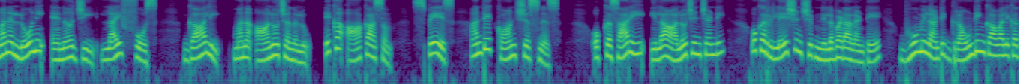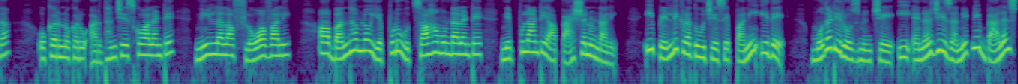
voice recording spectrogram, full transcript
మన లోని ఎనర్జీ లైఫ్ ఫోర్స్. గాలి మన ఆలోచనలు. ఇక ఆకాశం స్పేస్ అంటే కాన్షియస్నెస్. ఒక్కసారి ఇలా ఆలోచించండి. ఒక రిలేషన్షిప్ నిలబడాలంటే భూమిలాంటి గ్రౌండింగ్ కావాలి కదా? ఒకరినొకరు అర్థం చేసుకోవాలంటే నీళ్ళలా ఫ్లో అవ్వాలి. ఆ బంధంలో ఎప్పుడూ ఉత్సాహముండాలంటే నిప్పులాంటి ఆ ప్యాషన్ ఉండాలి ఈ పెళ్ళి క్రతువు చేసే పని ఇదే. మొదటి రోజునుంచే ఈ ఎనర్జీస్ అన్నిటినీ బ్యాలెన్స్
